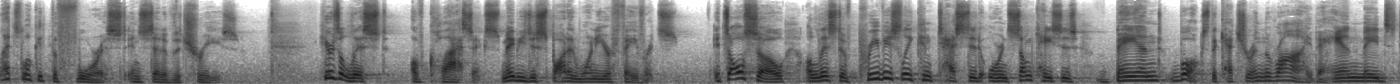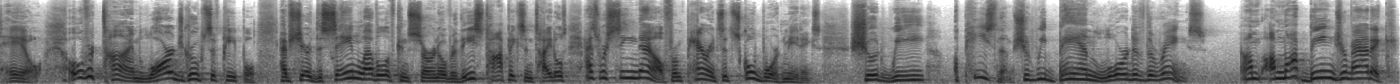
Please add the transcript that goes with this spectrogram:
let's look at the forest instead of the trees. Here's a list of classics. Maybe you just spotted one of your favorites. It's also a list of previously contested or, in some cases, banned books The Catcher in the Rye, The Handmaid's Tale. Over time, large groups of people have shared the same level of concern over these topics and titles as we're seeing now from parents at school board meetings. Should we appease them? Should we ban Lord of the Rings? I'm, I'm, not being dramatic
